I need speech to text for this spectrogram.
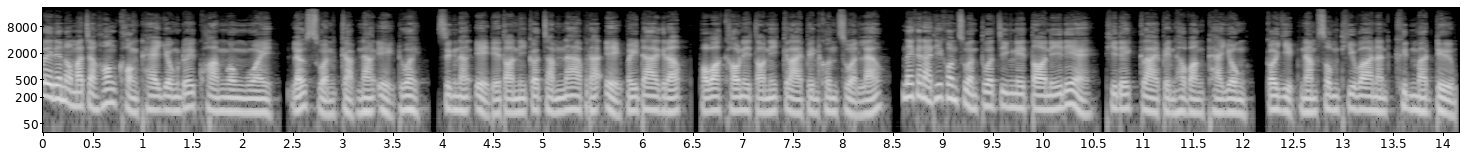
ก็เลยเดินออกมาจากห้องของแทยงด้วยความงงงวย แล้วสวนกับนางเอกด้วย ซึ่งนางเอกในตอนนี้ก็จำหน้าพระเอกไม่ได้ครับ เพราะว่าเขาในตอนนี้กลายเป็นคนสวนแล้ว ในขณะที่คนสวนตัวจริงในตอนนี้เนี่ยที่ได้กลายเป็นฮวังแทยง ก็หยิบน้ำส้มที่ว่านั้นขึ้นมาดื่ม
